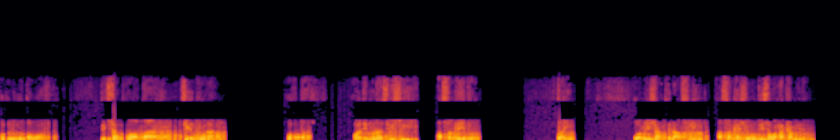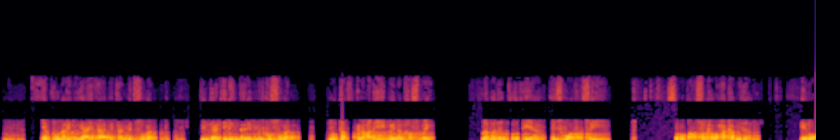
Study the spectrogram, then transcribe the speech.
way lagu dawaaftaa bisadu waa daahir. Shirkuna waa daahir. Waa inay munaasib isu yihiin asalka iyo farqa ayib wa min sharti اlasli asalka shuruudiisa waxaa ka mid ah. a yakuuna inuu yahay haabitan mid sugan. Bidaliilin daliil mid ku sugan. Muttafaqin calayhi bayna alkhasmayn labada doodaya ay isku waafaqsan yihiin. Shuruudda asalka waxaa ka mid a inuu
